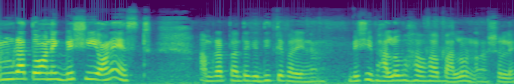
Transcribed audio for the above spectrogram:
আমরা তো অনেক বেশি অনেস্ট আমরা আপনাদেরকে দিতে পারি না। বেশি ভালো ভাবা ভালো না আসলে।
